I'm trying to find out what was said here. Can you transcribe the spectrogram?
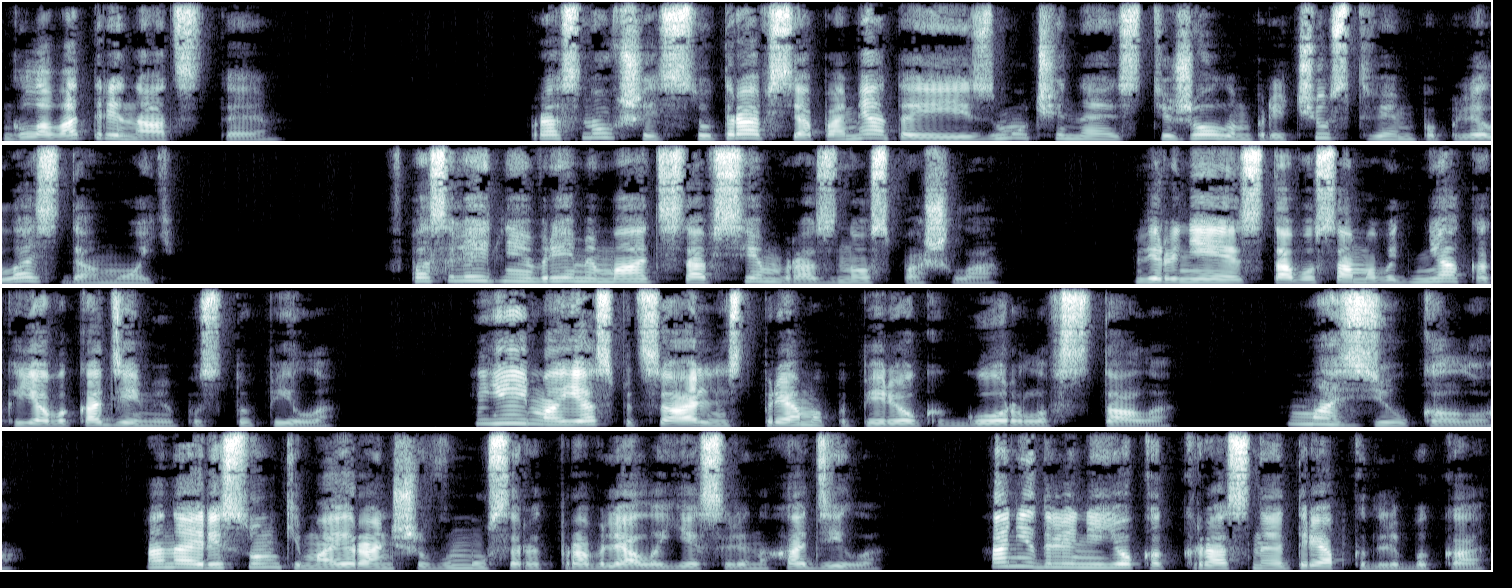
Глава тринадцатая. Проснувшись с утра вся помятая и измученная, с тяжелым предчувствием поплелась домой. В последнее время мать совсем в разнос пошла. Вернее, с того самого дня, как я в академию поступила. Ей моя специальность прямо поперек горла встала. Мазюкало. Она и рисунки мои раньше в мусор отправляла, если находила. Они для нее как красная тряпка для быка.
